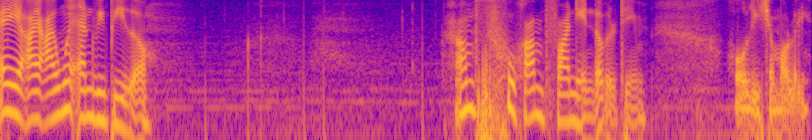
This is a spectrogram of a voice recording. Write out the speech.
Hey, I I went MVP though. I'm whew, I'm finding another team. Holy chamoli.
